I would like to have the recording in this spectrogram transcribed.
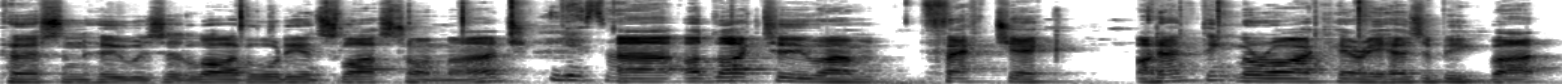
person who was a live audience last time, Marge. Yes, ma'am. Uh, I'd like to um, fact check. I don't think Mariah Carey has a big butt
